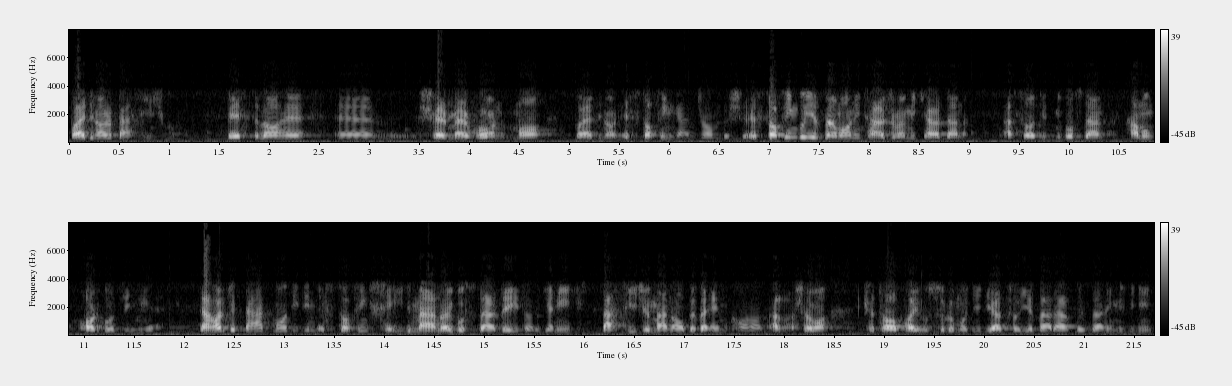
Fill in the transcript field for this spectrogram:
باید اینا رو بسیج کنیم. به اصطلاح شرمرهورن ما باید اینا استافینگ انجام بشه. استافینگ رو یه زمانی ترجمه می‌کردن اساتید می‌گفتن همون کارگزینیه. در حالی که بعد ما دیدیم استافینگ خیلی معنای گسترده ای داره یعنی بسیج منابع و امکانات. الان شما کتاب های اصول مدیریت رو یه ورق بزنید می‌بینید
